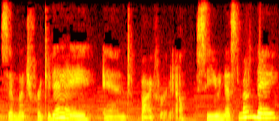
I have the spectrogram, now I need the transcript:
So much for today, and bye for now. See you next Monday.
